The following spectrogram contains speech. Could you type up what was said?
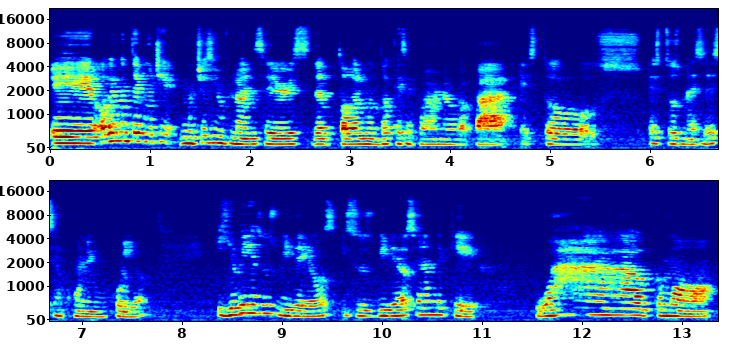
Eh, obviamente hay muchos influencers de todo el mundo que se fueron a Europa estos, estos meses, en junio y en julio. Y yo veía sus videos y sus videos eran de que wow, como,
